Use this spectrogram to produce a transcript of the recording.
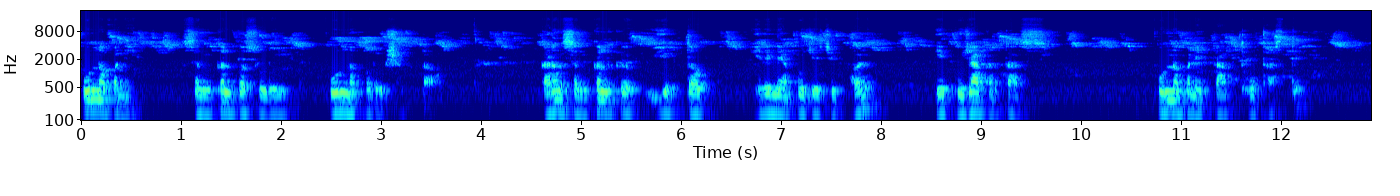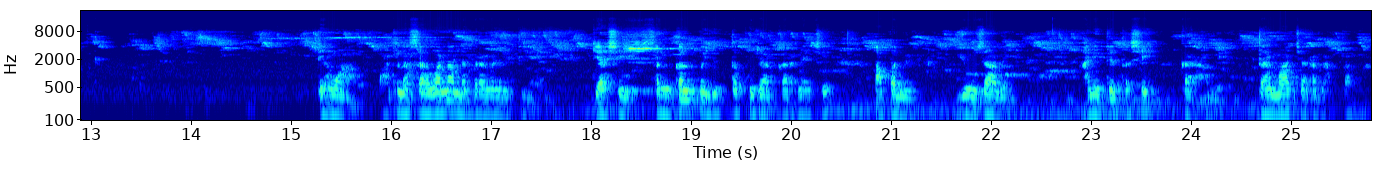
पूर्णपणे संकल्प सोडून पूर्ण करू शकता. कारण संकल्पयुक्त केलेल्या पूजेचे फळ हे पूजा करताच पूर्णपणे प्राप्त होत असते. तेव्हा आपल्या सर्वांना नम्र विनंती आहे की अशी संकल्पयुक्त पूजा करण्याचे आपण योजावे आणि ते तसे करावे धर्माचरणाप्रमाणे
